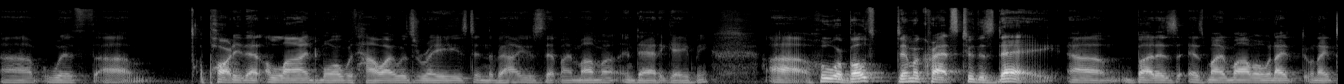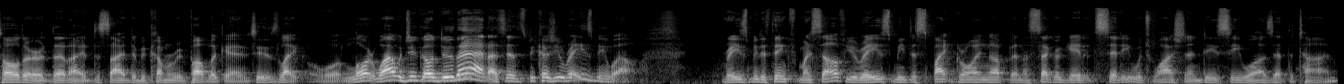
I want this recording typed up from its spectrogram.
uh, with um, a party that aligned more with how I was raised and the values that my mama and daddy gave me uh, who are both Democrats to this day. Um, but as, as my mama, when I, when I told her that I decided to become a Republican, she was like, well, Lord, why would you go do that? I said, it's because you raised me well. Raised me to think for myself. You raised me despite growing up in a segregated city, which Washington, D.C. was at the time.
